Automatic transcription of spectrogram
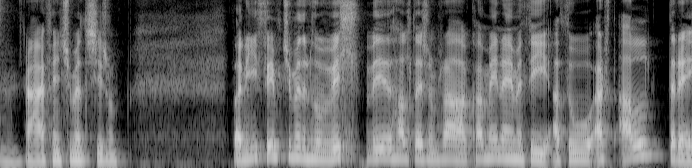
Mhm. það er 50 metrar sísón þannig í 50 metrum þú vilt viðhalda þessum hraða. Hvað meina ég með því? Að þú ert aldrei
